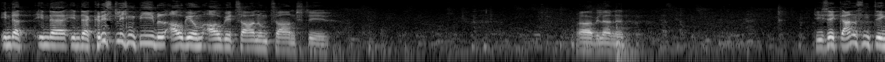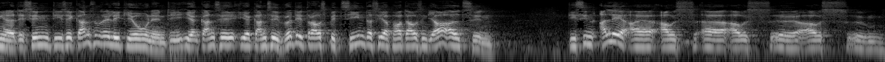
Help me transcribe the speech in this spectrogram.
in der, in der, in der christlichen Bibel Auge um Auge, Zahn um Zahn steht? Ah, will er nicht. Diese ganzen Dinge, das sind diese ganzen Religionen, die ihr ganze, ihr ganze Würde daraus beziehen, dass sie ein paar tausend Jahre alt sind. Die sind alle äh, aus, äh, aus, äh, aus ähm,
